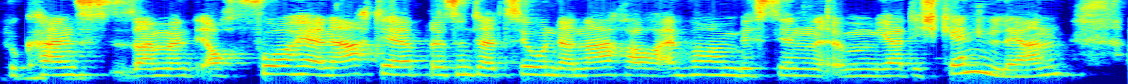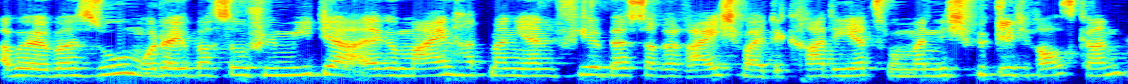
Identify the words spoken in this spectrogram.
Du kannst, sagen wir, auch vorher, nach der Präsentation, danach auch einfach ein bisschen ähm, ja dich kennenlernen. Aber über Zoom oder über Social Media allgemein hat man ja eine viel bessere Reichweite. Gerade jetzt, wo man nicht wirklich raus kann,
